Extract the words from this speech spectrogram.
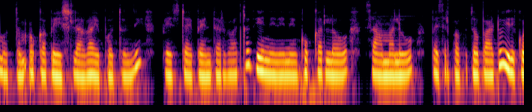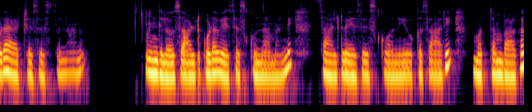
మొత్తం ఒక పేస్ట్ లాగా అయిపోతుంది. పేస్ట్ అయిపోయిన తర్వాత దీనిని నేను కుక్కర్లో సామలు పెసరపప్పుతో పాటు ఇది కూడా యాడ్ చేసేస్తున్నాను. ఇందులో సాల్ట్ కూడా వేసేసుకుందామండి. సాల్ట్ వేసేసుకొని ఒకసారి మొత్తం బాగా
